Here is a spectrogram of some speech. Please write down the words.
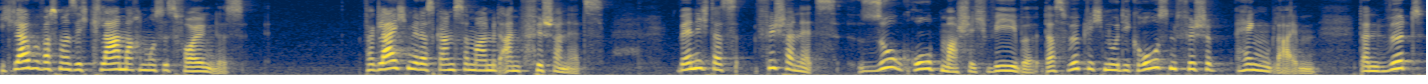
Ich glaube, was man sich klar machen muss, ist Folgendes. Vergleichen wir das Ganze mal mit einem Fischernetz. Wenn ich das Fischernetz so grobmaschig webe, dass wirklich nur die großen Fische hängen bleiben, dann wird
